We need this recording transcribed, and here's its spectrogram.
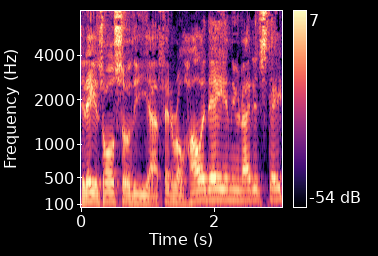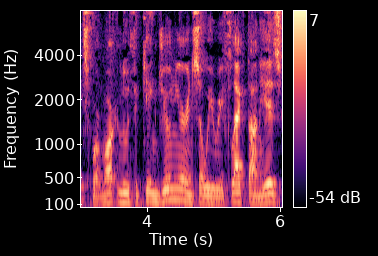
Today is also the uh, federal holiday in the United States for Martin Luther King Jr., and so we reflect on his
